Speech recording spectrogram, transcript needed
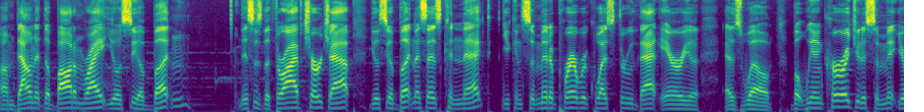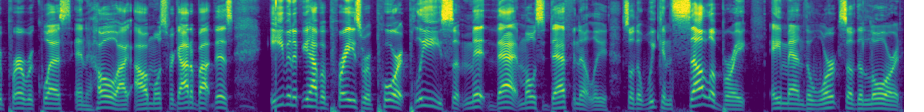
Um, down at the bottom right you'll see a button. This is the Thryve Church app. You'll see a button that says connect. You can submit a prayer request through that area as well. But we encourage you to submit your prayer requests. And oh, I, almost forgot about this. Even if you have a praise report, please submit that most definitely so that we can celebrate, amen, the works of the Lord,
